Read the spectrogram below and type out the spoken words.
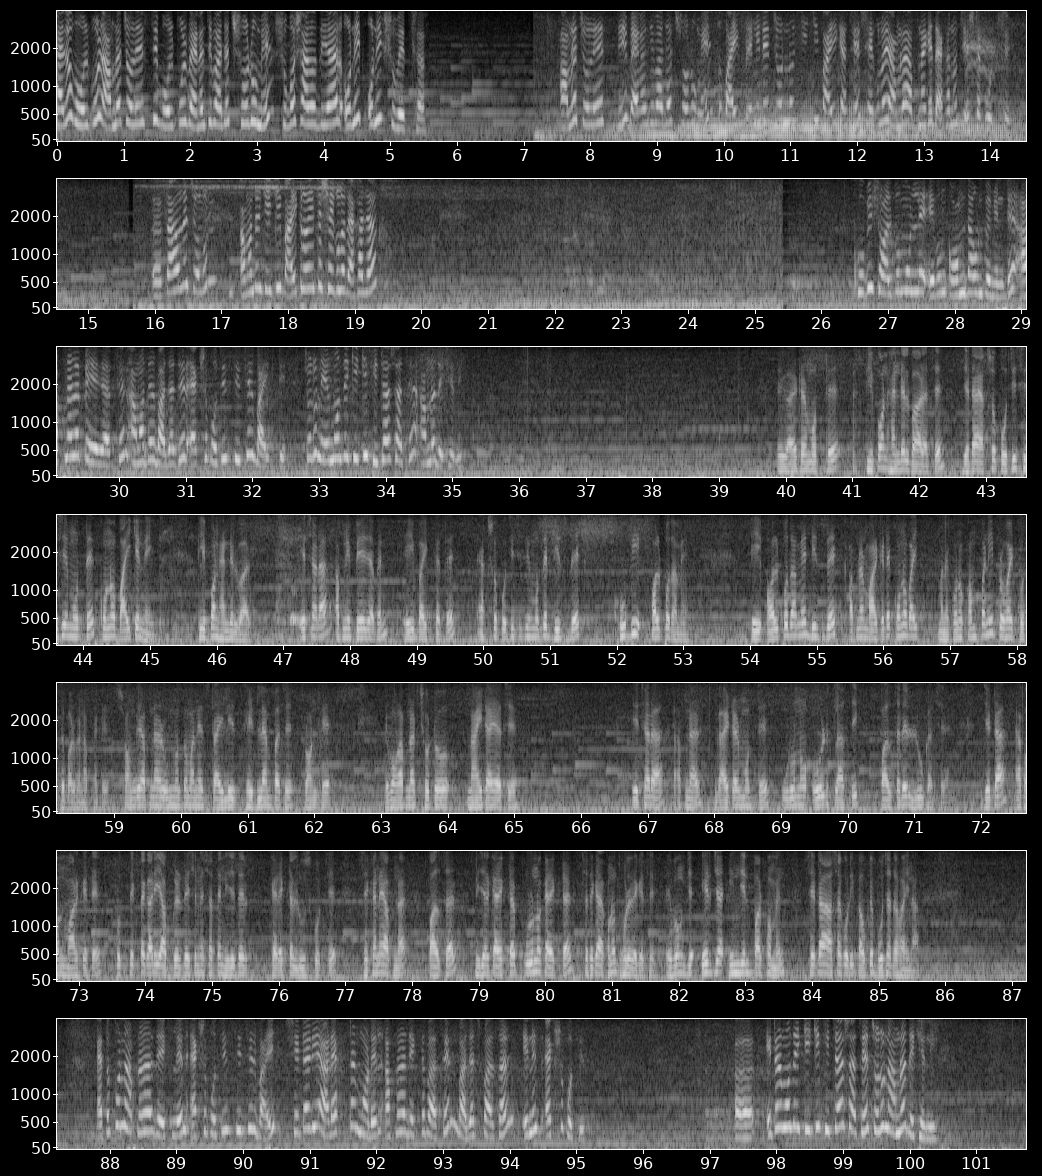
Hello Bolpur আমরা চলে এসেছি বোলপুর ব্যানার্জি বাজার শোরুমে শুভ শারদিয়ার অনেক অনেক শুভেচ্ছা। আমরা চলে এসেছি ব্যানার্জি বাজার শোরুমে তো বাইক প্রেমীদের জন্য কি কি বাইক আছে সেগুলোই আমরা আপনাকে দেখানোর চেষ্টা করছি। তাহলে চলুন, আমাদের কি কি বাইক রয়েছে সেগুলো দেখা যাক। খুবই স্বল্প মূল্যে এবং কম ডাউন পেমেন্টে আপনারা পেয়ে যাচ্ছেন আমাদের বাজাজের একশো পঁচিশ সিসির বাইকটি। চলুন, এর মধ্যে কি কি ফিচার্স আছে আমরা দেখে নিই। এই গাড়িটার মধ্যে ক্লিপন হ্যান্ডেল বার আছে, যেটা একশো পঁচিশ সিসির মধ্যে কোনো বাইকে নেই। ক্লিপন হ্যান্ডেল বার এছাড়া আপনি পেয়ে যাবেন এই বাইকটাতে একশো পঁচিশ সিসির মধ্যে ডিস্ক ব্রেক খুবই অল্প দামে। এই অল্প দামে ডিস্ক ব্রেক আপনার মার্কেটে কোনো বাইক মানে কোনো কোম্পানি প্রোভাইড করতে পারবেন আপনাকে। সঙ্গে আপনার উন্নত মানের স্টাইলিশ হেডল্যাম্প আছে ফ্রন্টে এবং আপনার ছোট নাইট আই আছে। এছাড়া আপনার গাড়িটার মধ্যে পুরনো ওল্ড ক্লাসিক পালসারের লুক আছে, যেটা এখন মার্কেটে প্রত্যেকটা গাড়ি আপগ্রেডেশনের সাথে নিজেদের ক্যারেক্টার লুজ করছে। সেখানে আপনার পালসার নিজের ক্যারেক্টার পুরনো ক্যারেক্টার সেটাকে এখনও ধরে রেখেছে এবং যে এর যা ইঞ্জিন পারফরমেন্স সেটা আশা করি কাউকে বোঝাতে হয় না। এতক্ষণ আপনারা দেখলেন একশো পঁচিশ সিসির বাইক সেটারই আর একটা মডেল আপনারা দেখতে পাচ্ছেন বাজাজ পালসার এনএস একশো পঁচিশ। এটার মধ্যে কি কি ফিচার্স আছে? চলুন আমরা দেখে নিই।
